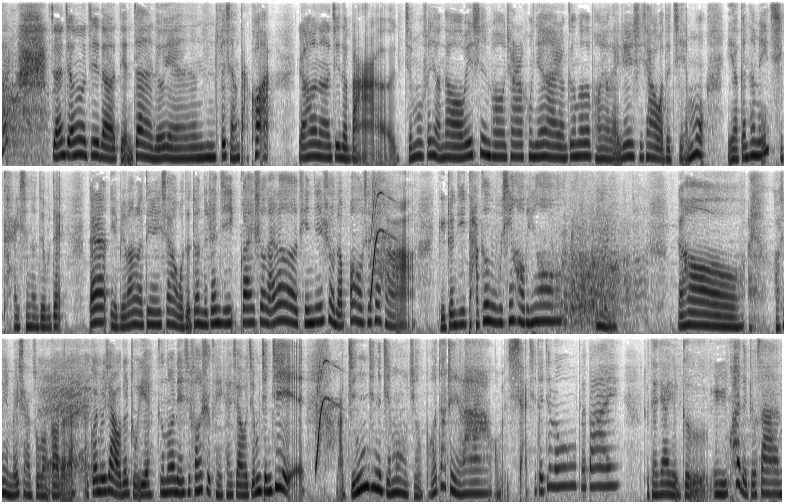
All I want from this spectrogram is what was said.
喜欢节目记得点赞、留言、分享、打 call 啊。然后呢，记得把节目分享到微信朋友圈空间啊，让更多的朋友来认识一下我的节目，也要跟他们一起开心的，对不对？当然也别忘了订阅一下我的段子专辑《怪兽来了》，天津兽的爆笑笑话，给专辑打个五星好评哦。嗯，然后，哎呀。好像也没啥做广告的了，来关注一下我的主页，更多联系方式可以看一下我节目简介。那今天的节目就播到这里啦，我们下期再见喽，拜拜！祝大家有一个愉快的周三。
